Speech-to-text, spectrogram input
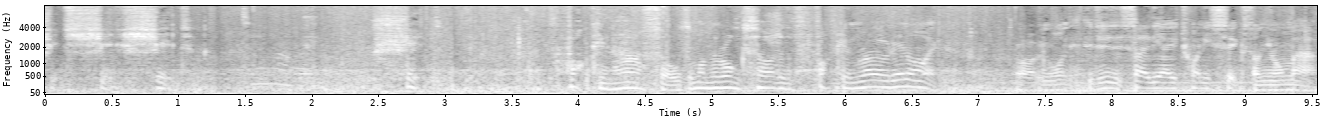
Shit, shit, shit. Shit. Fucking assholes. I'm on the wrong side of the fucking road, ain't I? Right, we want. Did it say the A26 on your map?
